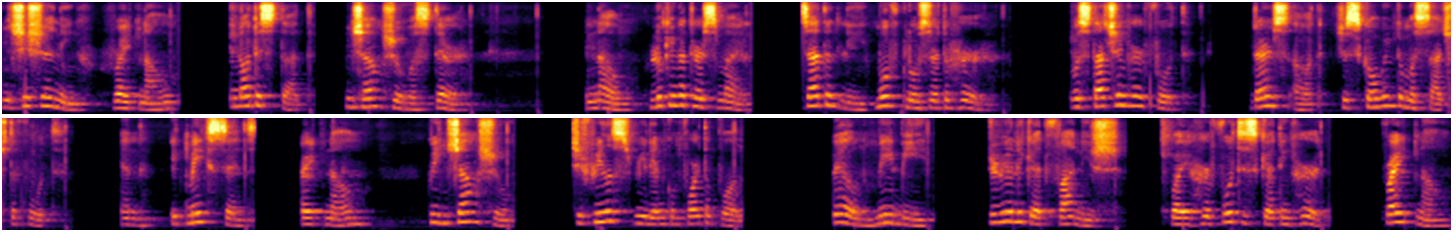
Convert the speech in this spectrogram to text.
transitioning right now, she noticed that Jiangsu was there. And now, looking at her smile, suddenly moved closer to her. She was touching her foot. Turns out she's going to massage the foot. And it makes sense. Right now, Queen Jiangsu, she feels really uncomfortable. Well, maybe she really get vanished. That's why her foot is getting hurt. Right now,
